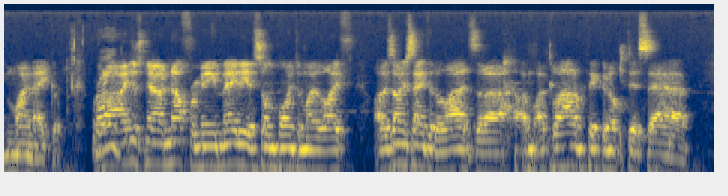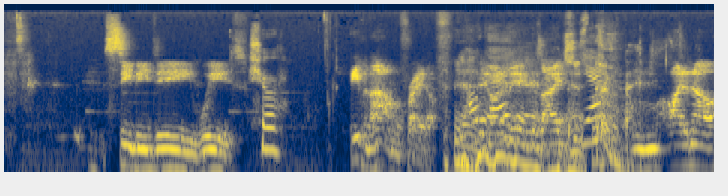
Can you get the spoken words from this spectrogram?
my makeup. But Right. I just now, not for me. Maybe at some point in my life, I was only saying to the lads that I, I plan on picking up this uh, CBD weed. Sure. Even that I'm afraid of. You know what I mean? Because I it's just, Yeah. I don't know,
